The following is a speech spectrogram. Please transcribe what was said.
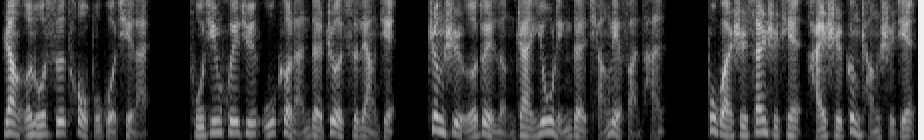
让俄罗斯透不过气来。普京挥军乌克兰的这次亮剑。正是俄对冷战幽灵的强烈反弹。不管是三十天还是更长时间，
